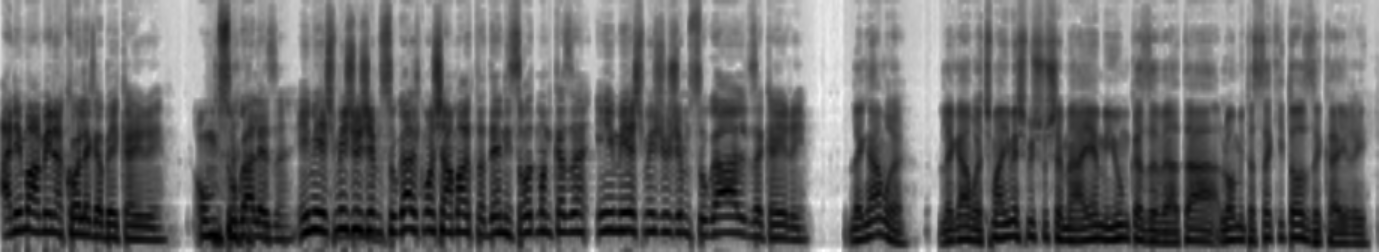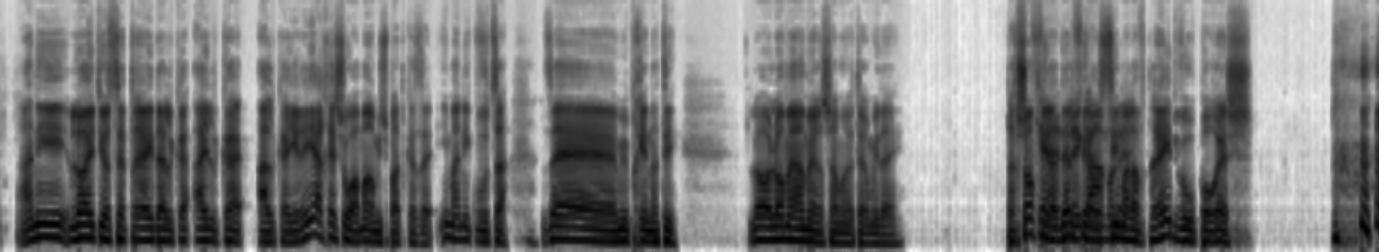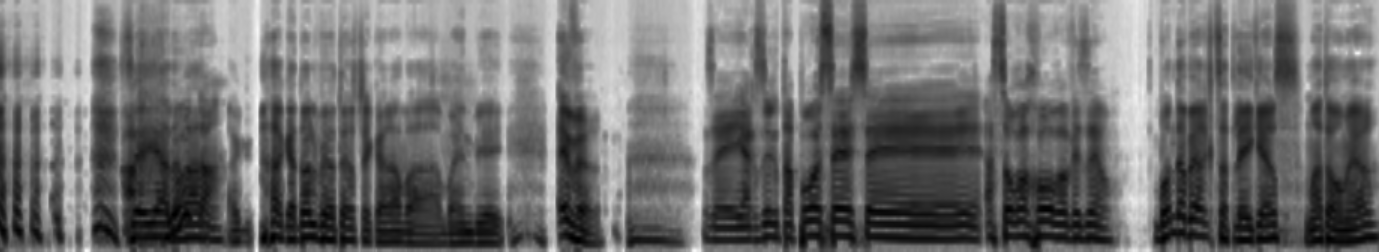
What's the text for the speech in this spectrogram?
אני מאמין הכל לגבי קיירי. הוא מסוגל לזה. אם יש מישהו שמסוגל, כמו שאמרת, דניס רודמן כזה, אם יש מישהו שמסוגל, זה קיירי. לגמרי, לגמרי. תשמע, אם יש מישהו שמאיים איום כזה ואתה לא מתעסק איתו, זה קיירי. אני לא הייתי עושה טרייד על, על, ק- על קיירי אחרי שהוא אמר משפט כזה, אם אני קבוצה. זה מבחינתי. לא, לא מהמר שם יותר מדי. תחשוב, כן, פילדלפיה לגמרי. עושים עליו טרייד והוא פורש. זה יהיה הדבר הגדול ביותר שקרה ב-NBA. ever. זה יחזיר את ה process אה, עשור אחורה וזהו. בוא נדבר קצת לייקרס, מה אתה אומר?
